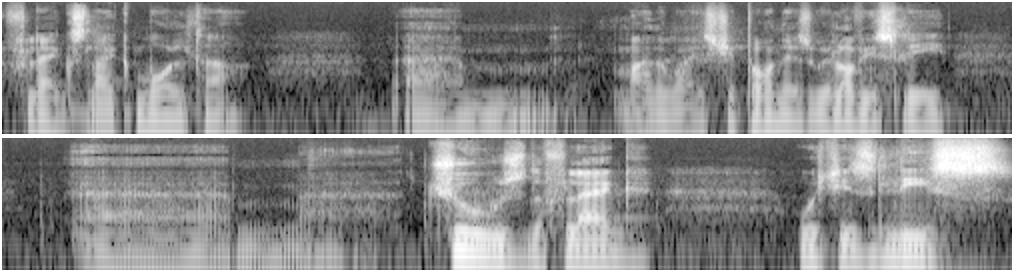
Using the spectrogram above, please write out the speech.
flags like Malta. Um, otherwise, ship owners will obviously um, uh, choose the flag which is least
